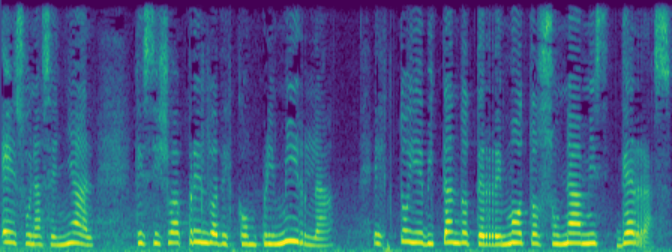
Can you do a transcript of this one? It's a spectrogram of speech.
Es una señal que si yo aprendo a descomprimirla, estoy evitando terremotos, tsunamis, guerras.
